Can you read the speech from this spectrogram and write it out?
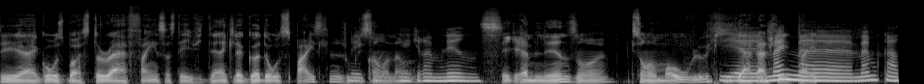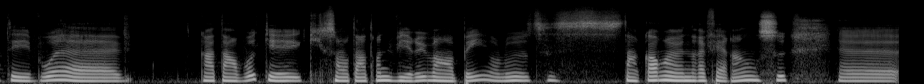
Sais, Ghostbuster à la fin, ça c'était évident, avec le gars d'Old Spice, j'oublie son nom. Les Gremlins. Les Gremlins, ouais. Qui sont mauves, là, qui euh, arrachent même, les têtes. Euh, même quand tu vois, euh, quand t'en vois qu'ils sont en train de virer vampire, là, c'est encore une référence. Euh,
